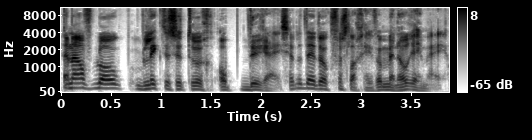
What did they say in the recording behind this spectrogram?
En na afloop blikten ze terug op de reis. En dat deed ook verslaggever Menno Reemeijer.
